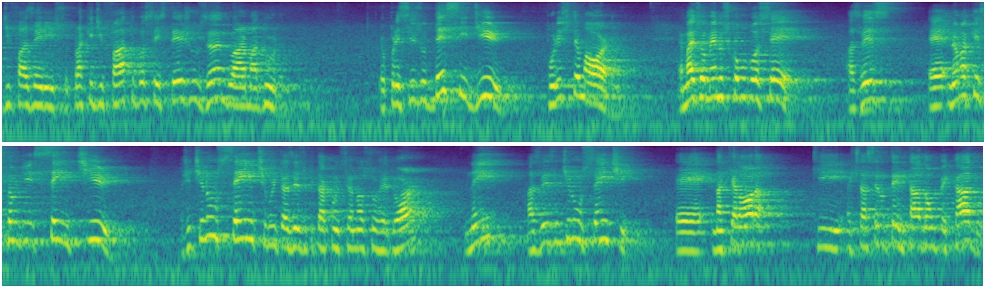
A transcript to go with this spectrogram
de fazer isso, para que de fato você esteja usando a armadura. Eu preciso decidir, por isso tem uma ordem. É mais ou menos como você, às vezes, é, não é uma questão de sentir. A gente não sente muitas vezes o que está acontecendo ao nosso redor, nem às vezes a gente não sente é, naquela hora que a gente está sendo tentado a um pecado,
